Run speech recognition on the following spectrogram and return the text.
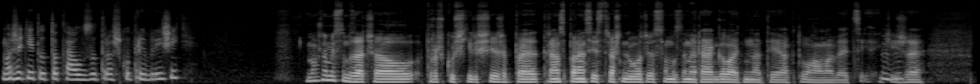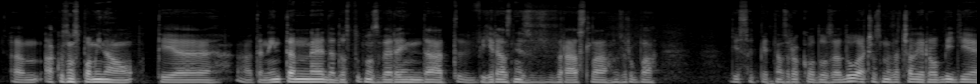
Môžete túto kauzu trošku približiť? Možno by som začal trošku širšie, že pre Transparency je strašne dôležité samozrejme reagovať na tie aktuálne veci. Mm-hmm. Čiže um, ako som spomínal, tie, ten internet a dostupnosť verejných dát výrazne zrástla zhruba 10-15 rokov dozadu a čo sme začali robiť je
